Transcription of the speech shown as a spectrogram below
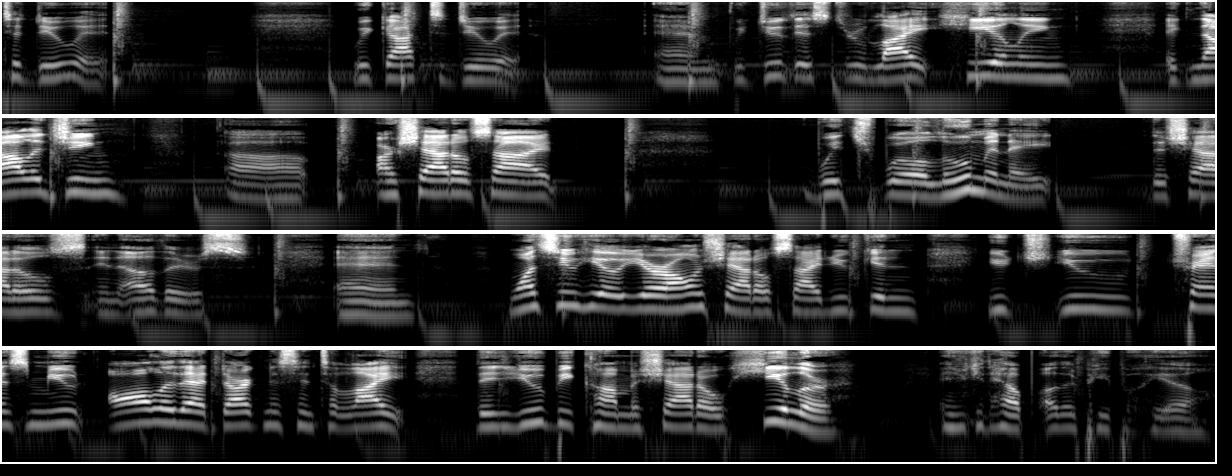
to do it. We got to do it. And we do this through light, healing, acknowledging uh, our shadow side, which will illuminate the shadows in others. And once you heal your own shadow side, you can you you transmute all of that darkness into light. Then you become a shadow healer and you can help other people heal.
